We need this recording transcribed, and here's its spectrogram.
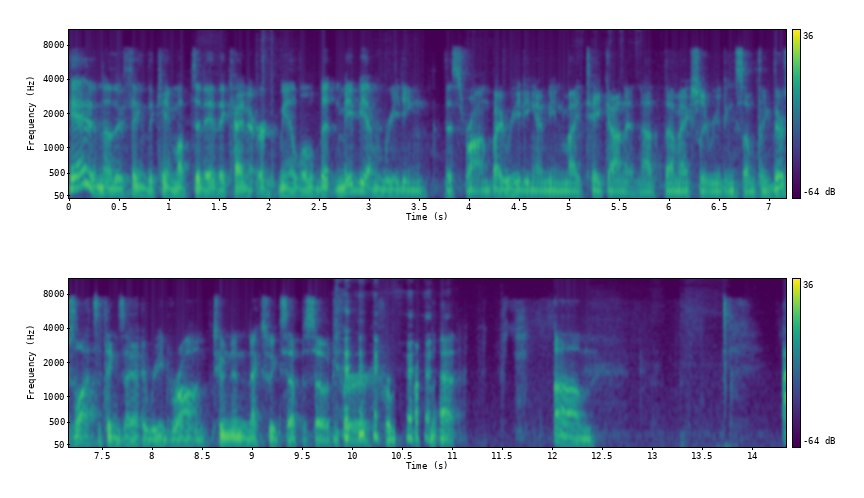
Hey, I had another thing that came up today that kind of irked me a little bit. Maybe I'm reading this wrong. By reading, I mean my take on it, not that I'm actually reading something. There's lots of things I read wrong. Tune in next week's episode for, for more on that. Um,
